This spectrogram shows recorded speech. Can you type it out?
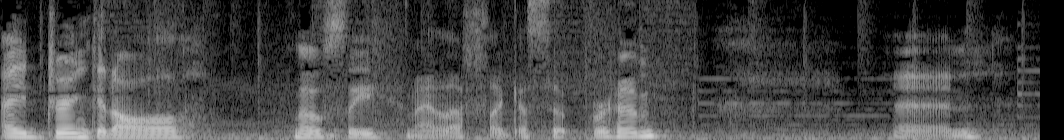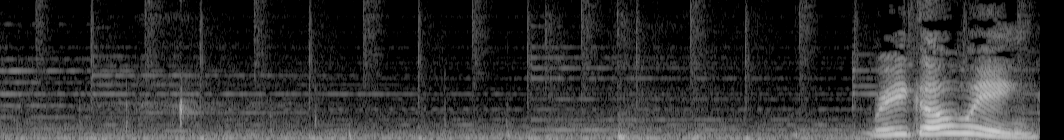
I drink it all mostly, and I left like a sip for him. And where are you going?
